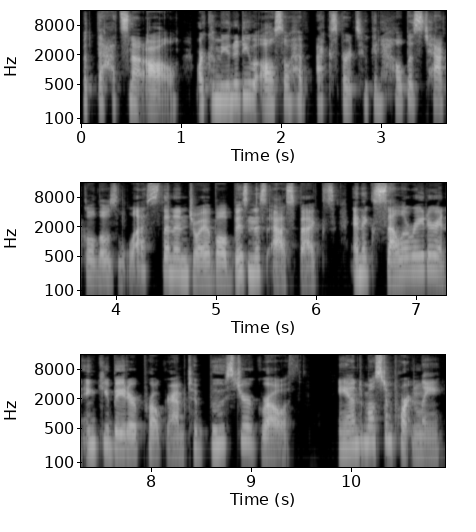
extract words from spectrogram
But that's not all. Our community will also have experts who can help us tackle those less than enjoyable business aspects, an accelerator and incubator program to boost your growth. And most importantly,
